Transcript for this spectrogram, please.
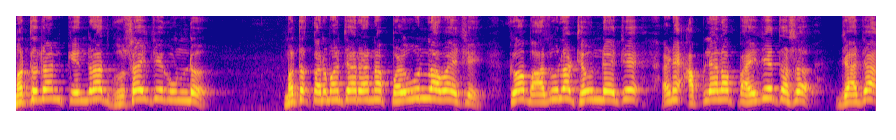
मतदान केंद्रात घुसायचे गुंड मत कर्मचाऱ्यांना पळवून लावायचे किंवा बाजूला ठेवून द्यायचे आणि आपल्याला पाहिजे तसं ज्या ज्या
